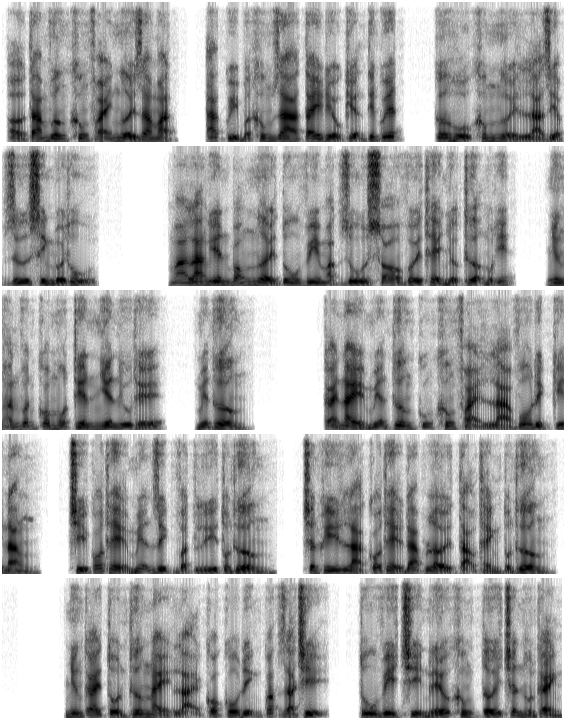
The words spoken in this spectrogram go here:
Ở tam vương không phái người ra mặt, ác quỷ bật không ra tay điều kiện tiên quyết, cơ hồ không người là diệp dư sinh đối thủ. Mà lang yên bóng người tu vi mặc dù so với thể nhược thượng một ít nhưng hắn vẫn có một thiên nhiên ưu thế, miễn thương. Cái này miễn thương cũng không phải là vô địch kỹ năng, chỉ có thể miễn dịch vật lý tổn thương, chân khí là có thể đáp lời tạo thành tổn thương. Nhưng cái tổn thương này lại có cố định quắc giá trị, tu vi chỉ nếu không tới chân hồn cảnh,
